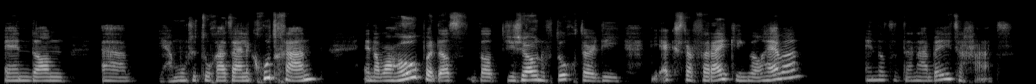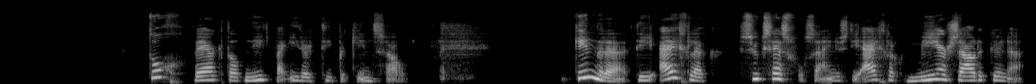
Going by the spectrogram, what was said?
En dan uh, ja, moet het toch uiteindelijk goed gaan. En dan maar hopen dat, dat je zoon of dochter die, die extra verrijking wil hebben en dat het daarna beter gaat. Toch werkt dat niet bij ieder type kind zo. Kinderen die eigenlijk succesvol zijn, dus die eigenlijk meer zouden kunnen,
